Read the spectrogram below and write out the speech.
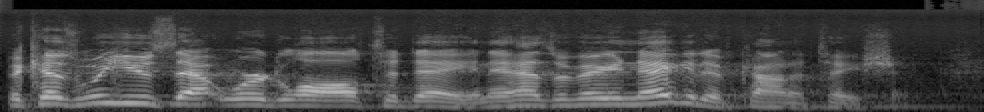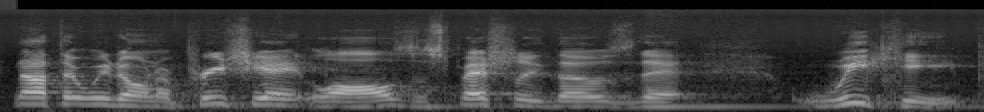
Because we use that word law today, and it has a very negative connotation. Not that we don't appreciate laws, especially those that we keep.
